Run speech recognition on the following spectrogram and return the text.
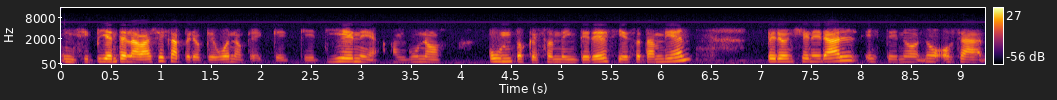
incipiente en la Valleja, pero que bueno, que, que, tiene algunos puntos que son de interés y eso también, pero en general, este, no, no, o sea,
